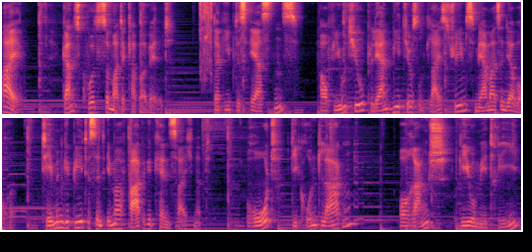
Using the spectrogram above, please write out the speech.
Hi, ganz kurz zur Mathe-Klapper-Welt. Da gibt es erstens auf YouTube Lernvideos und Livestreams mehrmals in der Woche. Themengebiete sind immer farbig gekennzeichnet. Rot die Grundlagen, Orange Geometrie,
